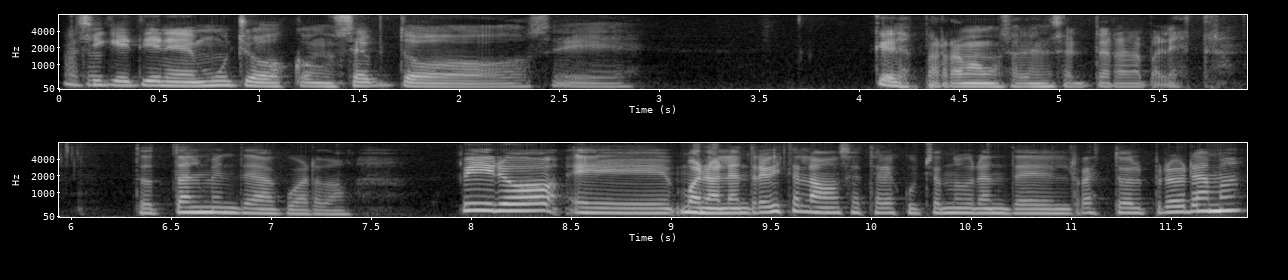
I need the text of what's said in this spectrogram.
Así que tiene muchos conceptos eh, que desparramamos en Saltar a la Palestra. Totalmente de acuerdo. Pero, eh, bueno, la entrevista la vamos a estar escuchando durante el resto del programa.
